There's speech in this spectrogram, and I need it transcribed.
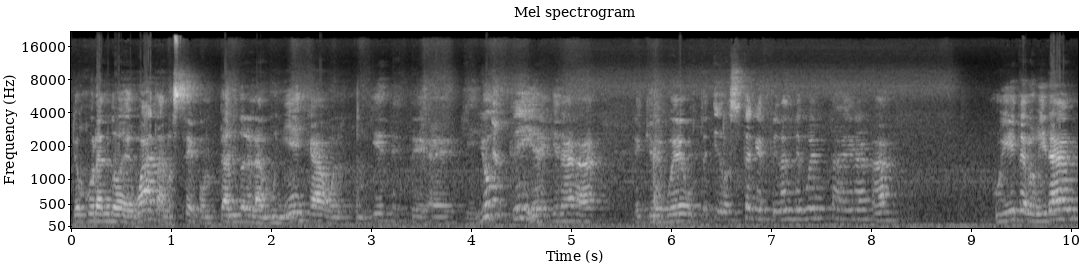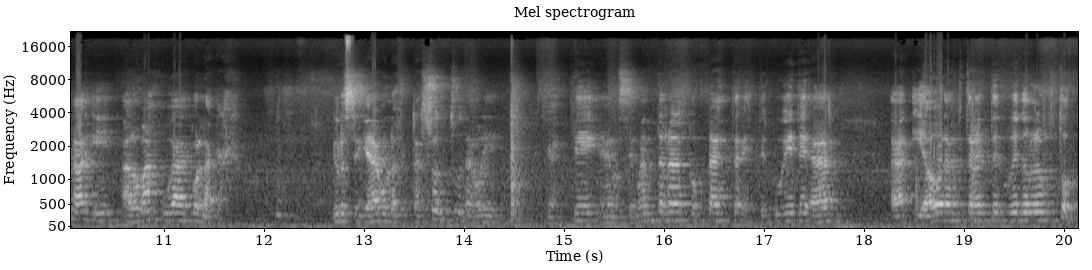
Yo jurando de guata, no sé, comprándole la muñeca o el juguete este, eh, que yo creía que era el que le podía gustar. Y resulta que al final de cuentas era ah, juguete, lo miraban ah, y a lo más jugaban con la caja. Y uno se quedaba con la frustración, chuta, oye, gasté eh, no sé cuántas horas comprar este juguete ah, ah, y ahora justamente el juguete no le gustó.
